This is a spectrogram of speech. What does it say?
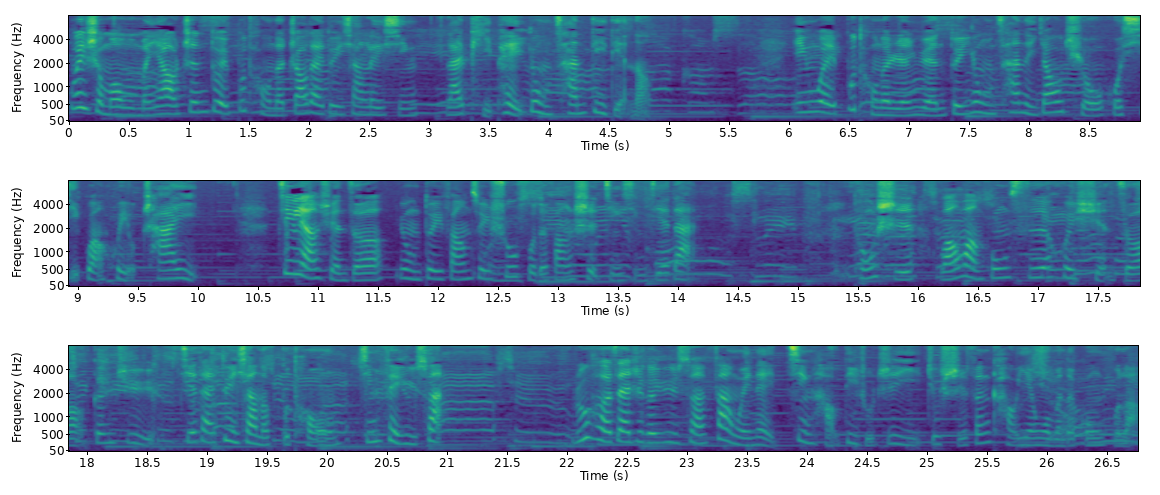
为什么我们要针对不同的招待对象类型来匹配用餐地点呢？因为不同的人员对用餐的要求或习惯会有差异，尽量选择用对方最舒服的方式进行接待。同时，往往公司会选择根据接待对象的不同经费预算，如何在这个预算范围内尽好地主之谊，就十分考验我们的功夫了。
